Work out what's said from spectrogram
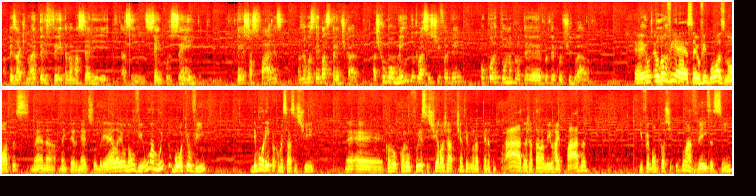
apesar que não é perfeita, não é uma série assim 100%, tem suas falhas, mas eu gostei bastante, cara. Acho que o momento que eu assisti foi bem oportuno por eu ter, por ter curtido ela. É, eu, eu não vi essa, eu vi boas notas né, na, na internet sobre ela, eu não vi. Uma muito boa que eu vi, demorei para começar a assistir. Né, é, quando, quando eu fui assistir, ela já tinha terminado a primeira temporada, já tava meio hypada. E foi bom porque eu assisti tudo de uma vez, assim.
